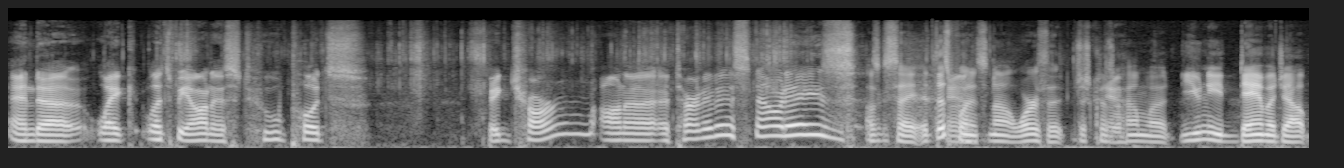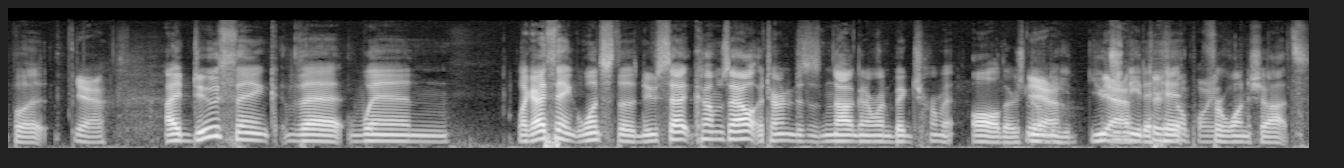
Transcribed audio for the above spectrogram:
And uh, like, let's be honest, who puts Big Charm on a Eternatus nowadays? I was gonna say at this Yeah. point it's not worth it just because Yeah. of how much you need damage output. Yeah, I do think that when, like, I think once the new set comes out, Eternatus is not gonna run Big Charm at all. There's no Yeah. need. You Yeah, just need a hit no for one shots.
